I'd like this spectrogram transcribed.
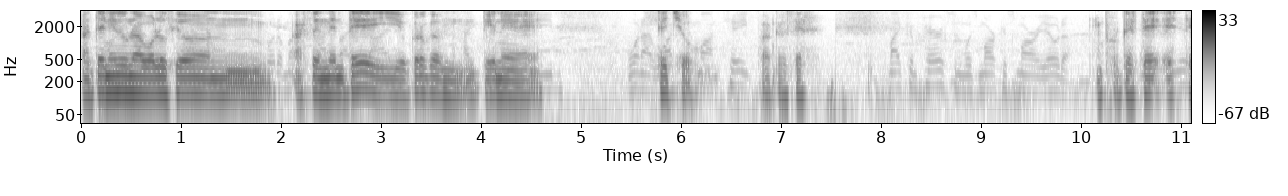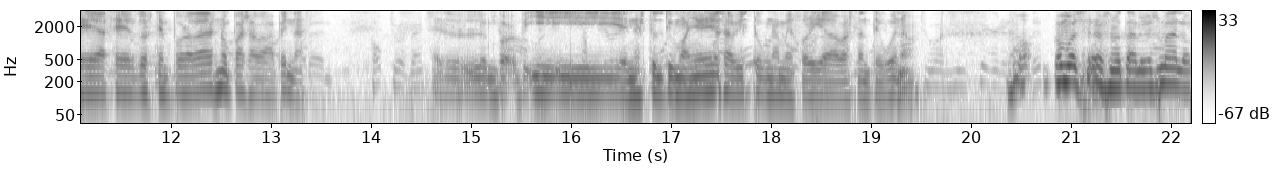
Ha tenido una evolución ascendente y yo creo que tiene techo para crecer. My comparison was Marcus Mariota. Porque este, este hace dos temporadas no pasaba apenas. El- y, y en este último año ya se ha visto una mejoría bastante buena. ¿Cómo, cómo se nos nota lo es malo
